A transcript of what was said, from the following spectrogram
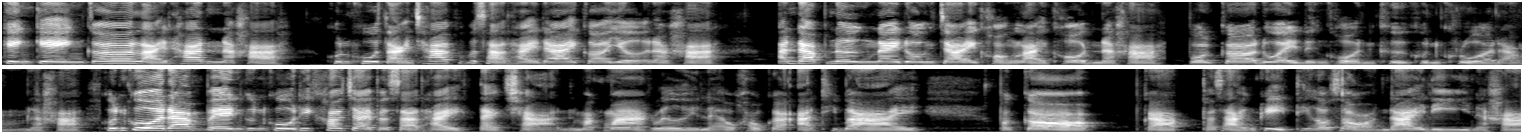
เก่งๆ ก็หลายท่านนะคะ คุณครูต่างชาติพูดภาษาไทยได้ก็เยอะนะคะ อันดับหนึ่งในดวงใจของหลายคนนะคะโปดก็ด้วยหนึ่งคนคือคุณครูดำนะคะ คุณครูดำเป็นคุณครูที่เข้าใจภาษาไทยแตกฉานมากๆเลย แล้วเขาก็อธิบายประกอบกับภาษาอังกฤษที่เขาสอนได้ดีนะคะ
